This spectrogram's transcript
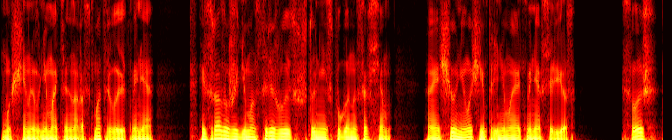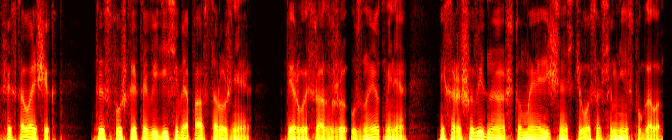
Мужчины внимательно рассматривают меня и сразу же демонстрируют, что не испуганы совсем, а еще не очень принимают меня всерьез. «Слышь, фехтовальщик, ты с пушкой-то веди себя поосторожнее». Первый сразу же узнает меня, и хорошо видно, что моя личность его совсем не испугала.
